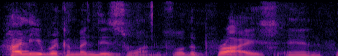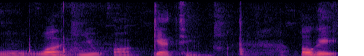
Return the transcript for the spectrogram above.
highly recommend this one for the price and for what you are getting. Okay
